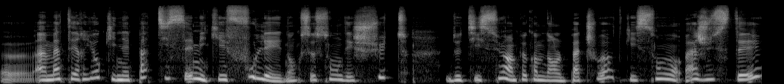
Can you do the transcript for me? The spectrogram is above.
euh, un matériau qui n'est pas tissé, mais qui est foulé. Donc ce sont des chutes de tissu, un peu comme dans le patchwork, qui sont ajustées,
